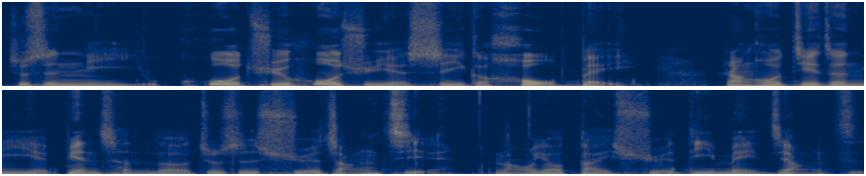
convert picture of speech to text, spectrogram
就是你过去或许也是一个后辈，然后接着你也变成了就是学长姐，然后要带学弟妹这样子，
